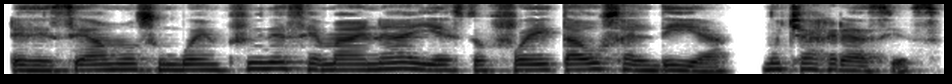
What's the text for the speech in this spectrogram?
Les deseamos un buen fin de semana y esto fue Taus al Día. Muchas gracias.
